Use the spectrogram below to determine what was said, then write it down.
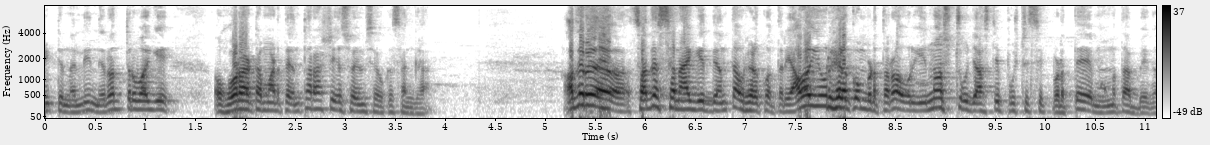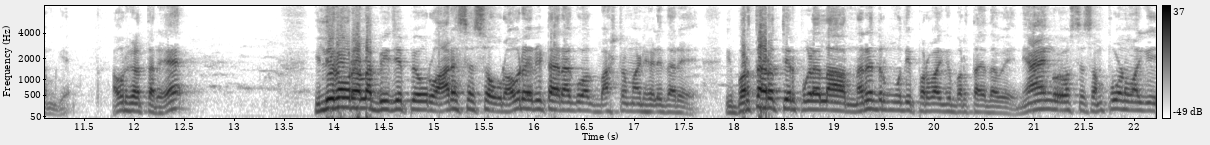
ನಿಟ್ಟಿನಲ್ಲಿ ನಿರಂತರವಾಗಿ ಹೋರಾಟ ಮಾಡ್ತಾ ಅಂತ ರಾಷ್ಟ್ರೀಯ ಸ್ವಯಂ ಸೇವಕ ಸಂಘ. ಅದರ ಸದಸ್ಯನಾಗಿದ್ದೆ ಅಂತ ಅವ್ರು ಹೇಳ್ಕೊತಾರೆ. ಯಾವಾಗ ಇವ್ರು ಹೇಳ್ಕೊಂಬಿಡ್ತಾರೋ ಅವ್ರಿಗೆ ಇನ್ನಷ್ಟು ಜಾಸ್ತಿ ಪುಷ್ಟಿ ಸಿಕ್ಬಿಡುತ್ತೆ ಮಮತಾ ಬೇಗಮ್ಗೆ. ಅವ್ರು ಹೇಳ್ತಾರೆ ಇಲ್ಲಿರೋರೆಲ್ಲ ಬಿ ಜೆ ಪಿ ಅವರು ಆರ್ ಎಸ್ ಎಸ್ ಅವರು, ಅವರೇ ರಿಟೈರ್ ಆಗುವಾಗ ಭಾಷಣ ಮಾಡಿ ಹೇಳಿದ್ದಾರೆ. ಈಗ ಬರ್ತಾ ಇರೋ ತೀರ್ಪುಗಳೆಲ್ಲ ನರೇಂದ್ರ ಮೋದಿ ಪರವಾಗಿ ಬರ್ತಾ ಇದ್ದಾವೆ. ನ್ಯಾಯಾಂಗ ವ್ಯವಸ್ಥೆ ಸಂಪೂರ್ಣವಾಗಿ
